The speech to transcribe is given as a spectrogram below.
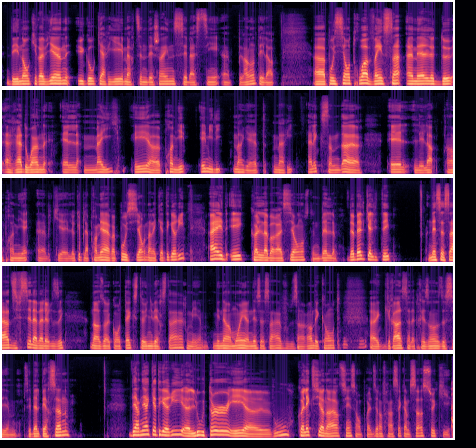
des noms qui reviennent. Hugo Carrier, Martine Deschaines, Sébastien Plante est là. Euh, position 3, Vincent Hamel 2, Radouane El Maï. Et euh, premier, Émilie Margaret Marie Alexander. Elle est là en premier, euh, qui elle occupe la première position dans la catégorie aide et collaboration. C'est une belle, de belle qualité, nécessaire, difficile à valoriser dans un contexte universitaire, mais, mais néanmoins nécessaire, vous vous en rendez compte euh, grâce à la présence de ces, ces, belles personnes. Dernière catégorie, euh, looter et euh, ou collectionneur, tiens, si on pourrait le dire en français comme ça, ceux qui,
